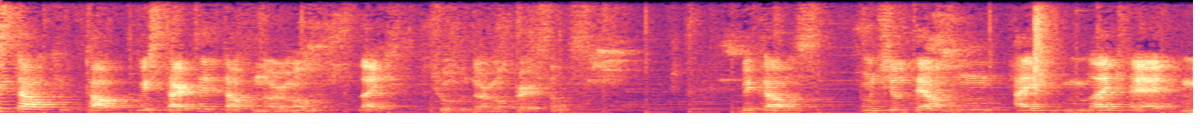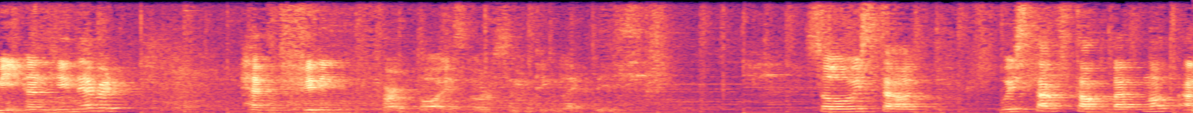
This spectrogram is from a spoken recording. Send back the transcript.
start talk. We started talk normal, like two normal persons, because until tell mm, I like uh, me and he never have a feeling for boys or something like this. So we start we start talk but not a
